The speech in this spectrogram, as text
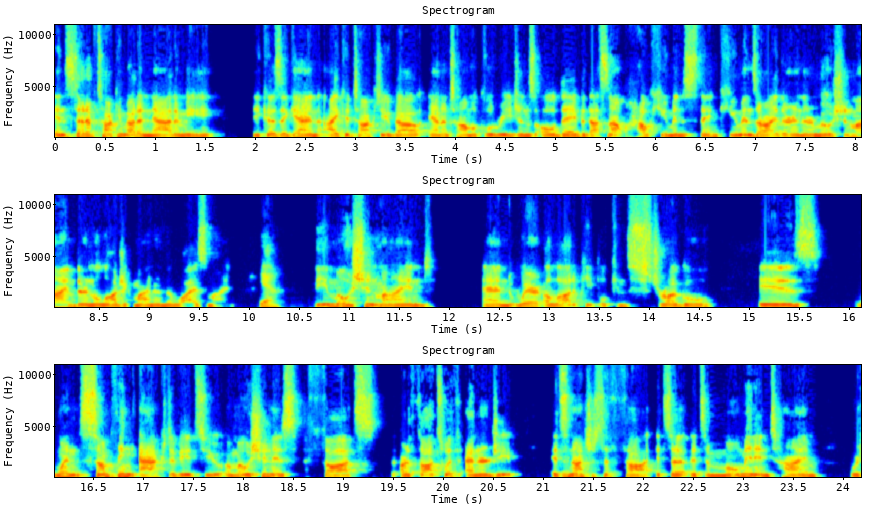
Instead of talking about anatomy, because again, I could talk to you about anatomical regions all day, but that's not how humans think. Humans are either in their emotion mind, they're in the logic mind, or in the wise mind. Yeah. The emotion mind, and where a lot of people can struggle, is when something activates you. Emotion is thoughts, are thoughts with energy. It's Mhm. not just a thought, it's a it's a moment in time where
